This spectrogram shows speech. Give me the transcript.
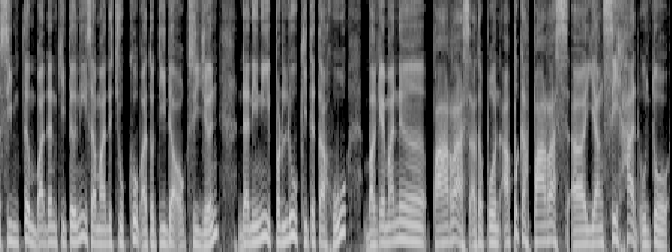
simptom badan kita ni sama ada cukup atau tidak oksigen? Dan ini perlu kita tahu bagaimana paras ataupun apakah paras paras uh, yang sihat untuk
